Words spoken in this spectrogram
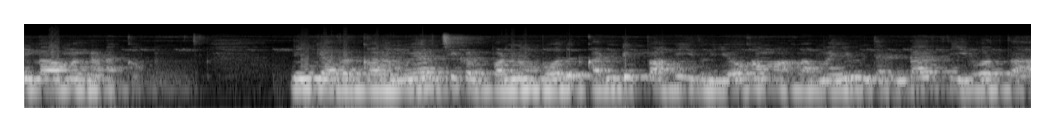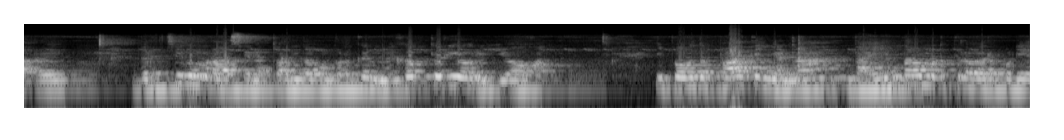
இல்லாமல் நடக்கும். நீங்க அதற்கான முயற்சிகள் பண்ணும்போது கண்டிப்பாக இது யோகமாக அமையும். இந்த ரெண்டாயிரத்தி இருபத்தி ஆறு விருச்சிகம் ராசியில பிறந்தவங்களுக்கு மிகப்பெரிய ஒரு யோகம். இப்போ வந்து பார்த்தீங்கன்னா இந்த ஐந்தாம் இடத்துல வரக்கூடிய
